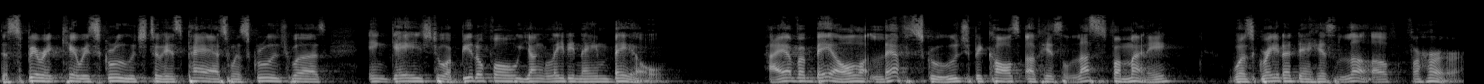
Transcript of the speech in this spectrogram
The spirit carries Scrooge to his past when Scrooge was engaged to a beautiful young lady named Belle. However, Belle left Scrooge because of his lust for money was greater than his love for her.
